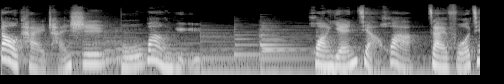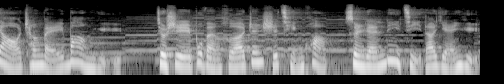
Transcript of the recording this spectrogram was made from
道楷禅师不妄语。谎言假话在佛教称为妄语，就是不吻合真实情况、损人利己的言语。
